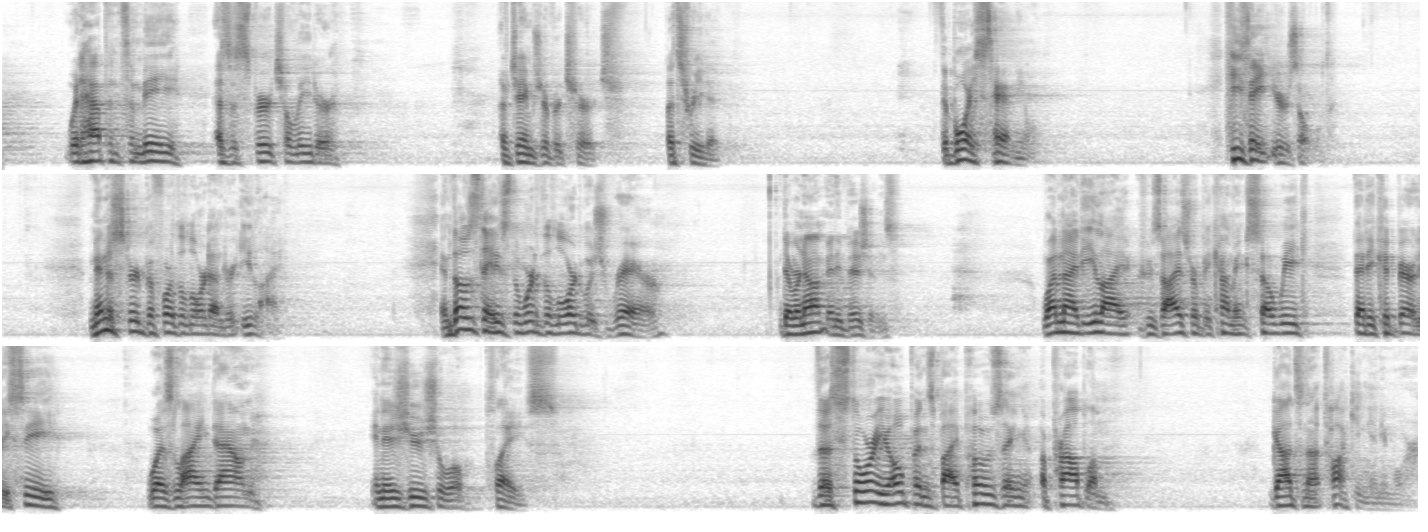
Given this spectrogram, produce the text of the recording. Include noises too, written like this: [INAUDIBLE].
would happen to me as a spiritual leader of James River Church. Let's read it. The boy Samuel, he's eight years old, ministered before the Lord under Eli. In those days, the word of the Lord was rare. There were not many visions. One night, Eli, whose eyes were becoming so weak that he could barely see, was lying down in his usual place. The story opens by posing a problem God's not talking anymore.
